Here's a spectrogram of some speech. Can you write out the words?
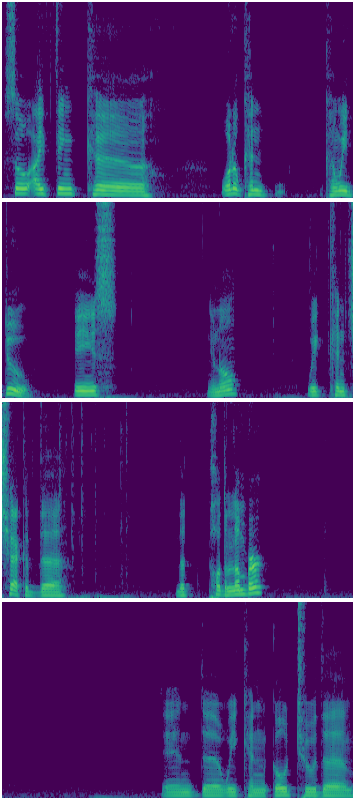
so I think uh, what can can we do is, you know, we can check the the port number and uh, we can go to the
